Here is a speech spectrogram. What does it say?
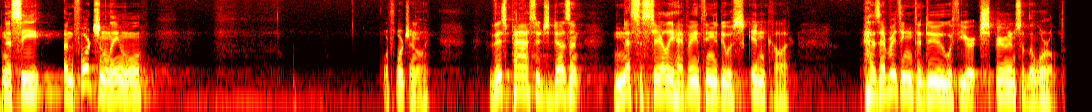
Now, see, unfortunately, well, or fortunately, this passage doesn't necessarily have anything to do with skin color. It has everything to do with your experience of the world.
